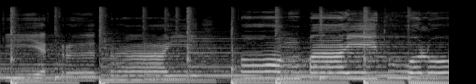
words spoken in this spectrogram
เกียรติเกลือใครต้องไปทั่วโลก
